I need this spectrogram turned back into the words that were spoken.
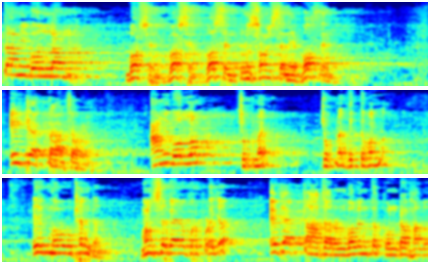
তা আমি বললাম, বসেন বসেন বসেন, কোনো সমস্যা নেই, বসেন। এইটা একটা আচরণ। আমি বললাম, চোখ নাই চোখ নাই, দেখতে পান না। এইভাবে উঠেন কেন? মানুষের গায়ের উপর পড়ে যান। এটা একটা আচরণ, বলেন তো কোনটা ভালো?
